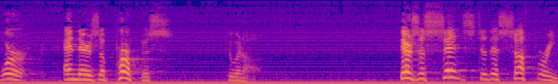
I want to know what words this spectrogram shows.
work and there's a purpose to it all. There's a sense to this suffering.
